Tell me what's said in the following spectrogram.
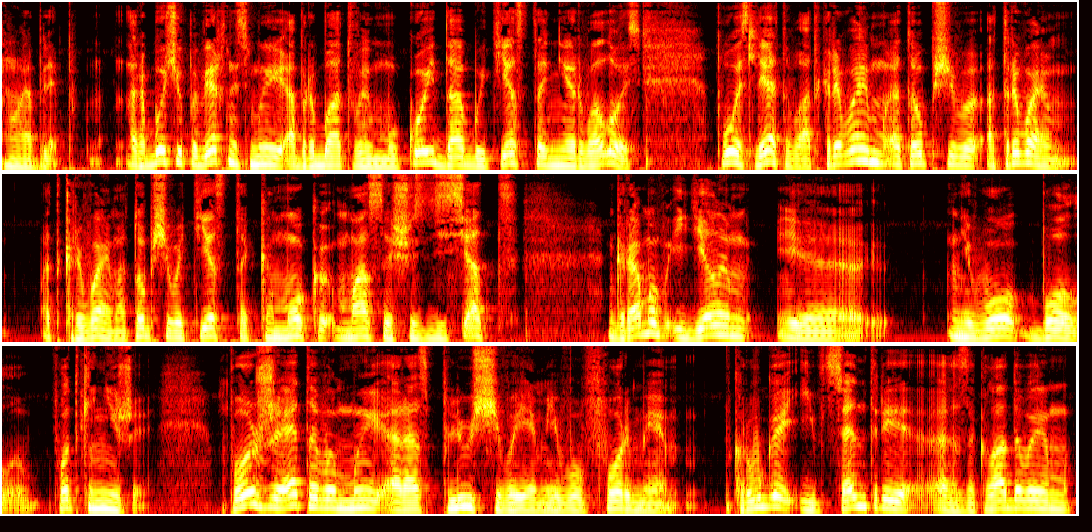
Рабочую поверхность мы обрабатываем мукой, дабы тесто не рвалось. После этого открываем от общего, отрываем, открываем от общего теста комок массой 60 граммов и делаем э, него бол, фотки ниже. Позже этого мы расплющиваем его в форме круга и в центре э, закладываем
